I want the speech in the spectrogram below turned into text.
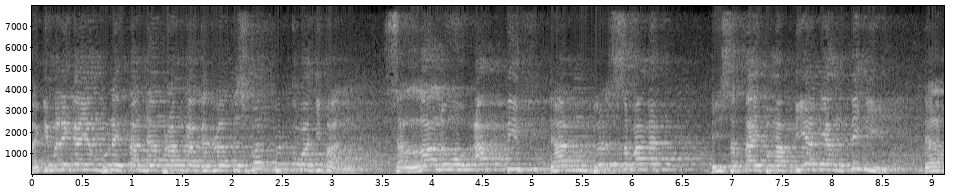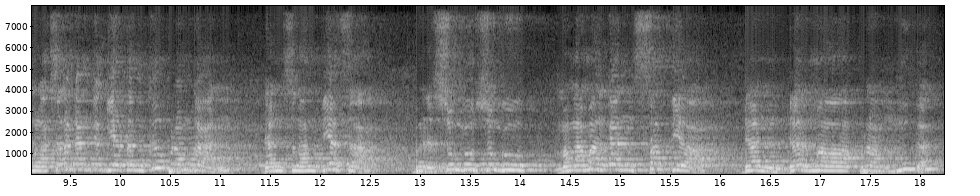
bagi mereka yang boleh tanda pramuka Garuda tersebut berkewajiban selalu aktif dan bersemangat disertai pengabdian yang tinggi dalam melaksanakan kegiatan kepramukaan dan senantiasa bersungguh-sungguh mengamalkan satya dan dharma pramuka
